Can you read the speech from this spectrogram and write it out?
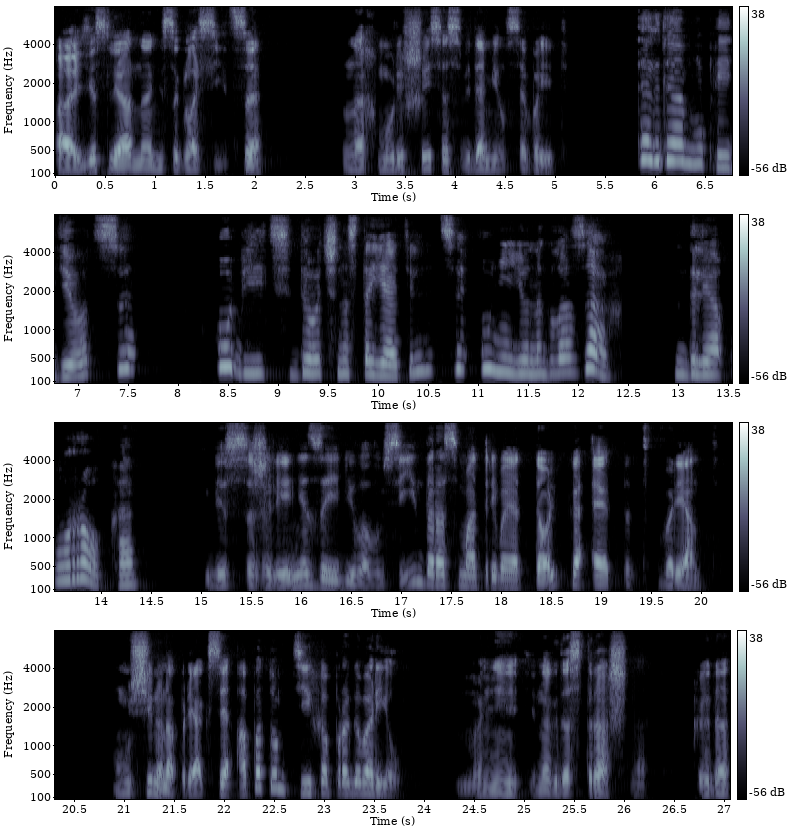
А если она не согласится? Нахмурившись, осведомился Вейт. Тогда мне придется убить дочь настоятельницы у нее на глазах для урока. Без сожаления заявила Лусинда, рассматривая только этот вариант. Мужчина напрягся, а потом тихо проговорил. «Мне иногда страшно, когда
